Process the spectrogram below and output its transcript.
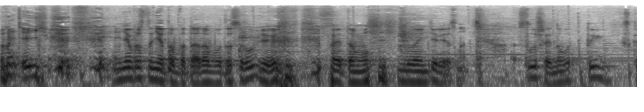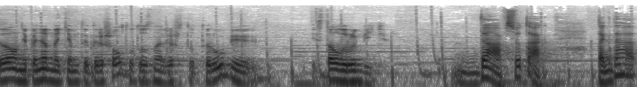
Окей. У меня просто нет опыта работы с Ruby, поэтому было интересно. Слушай, ну вот ты сказал непонятно, кем ты пришел, тут узнали, что ты Ruby и стал рубить. Да, все так. Тогда,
